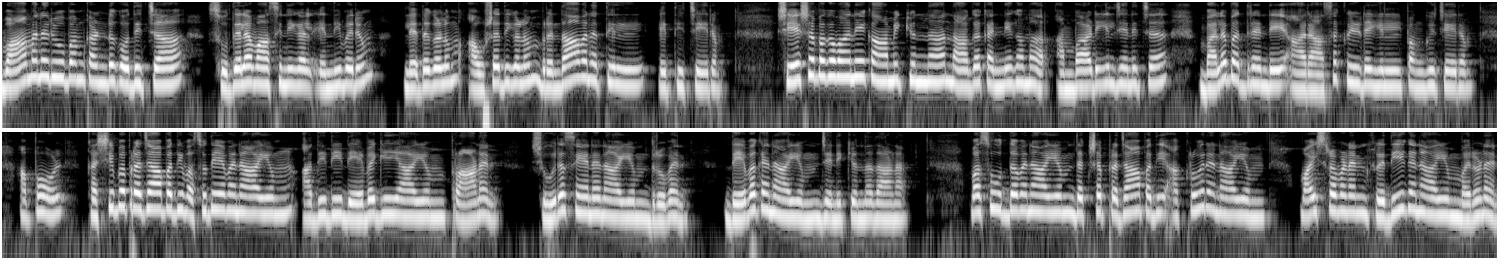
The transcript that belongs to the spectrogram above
വാമനരൂപം കണ്ടു കൊതിച്ച സുതലവാസിനികൾ എന്നിവരും ലതകളും ഔഷധികളും വൃന്ദാവനത്തിൽ എത്തിച്ചേരും. ശേഷഭഗവാനെ കാമിക്കുന്ന നാഗകന്യകമാർ അമ്പാടിയിൽ ജനിച്ച് ബലഭദ്രന്റെ ആ രാസക്രീഡയിൽ പങ്കുചേരും. അപ്പോൾ കശ്യപ പ്രജാപതി വസുദേവനായും അതിഥി ദേവകിയായും പ്രാണൻ ശൂരസേനനായും ധ്രുവൻ ദേവകനായും ജനിക്കുന്നതാണ്. വസു ഉദ്ധവനായും ദക്ഷ പ്രജാപതി അക്രൂരനായും വൈശ്രവണൻ ഹൃദീകനായും വരുണൻ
